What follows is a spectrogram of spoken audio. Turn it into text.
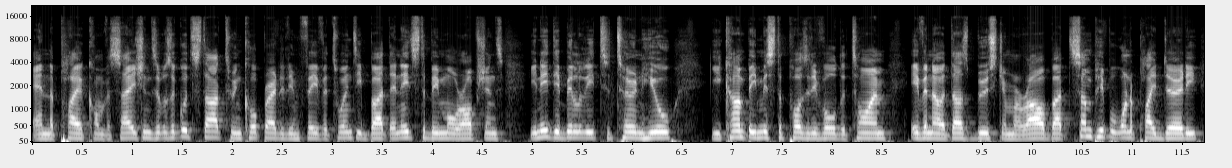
and the player conversations. It was a good start to incorporate it in FIFA 20, but there needs to be more options. You need the ability to turn heel. You can't be Mr. Positive all the time, even though it does boost your morale. But some people want to play dirty,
